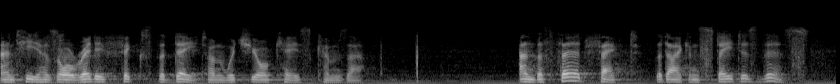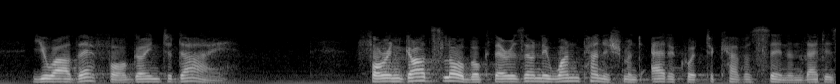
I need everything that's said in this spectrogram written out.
and He has already fixed the date on which your case comes up. And the third fact that I can state is this you are therefore going to die. For in God's law book there is only one punishment adequate to cover sin, and that is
